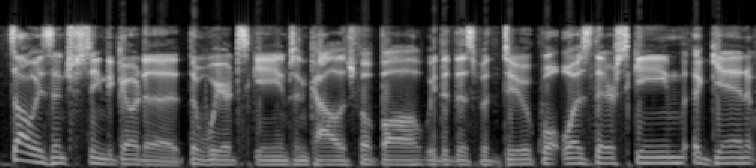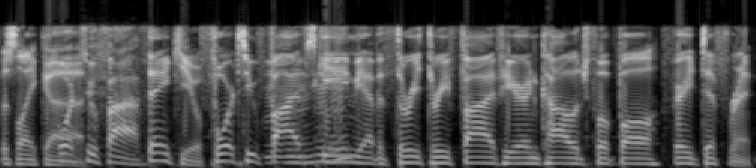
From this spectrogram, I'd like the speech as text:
It's always interesting to go to the weird schemes in college football. We did this with Duke. What was their scheme again? It was like a four two five. Thank you. Four two five mm-hmm. scheme. You have a three three five here in college football. Very different.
